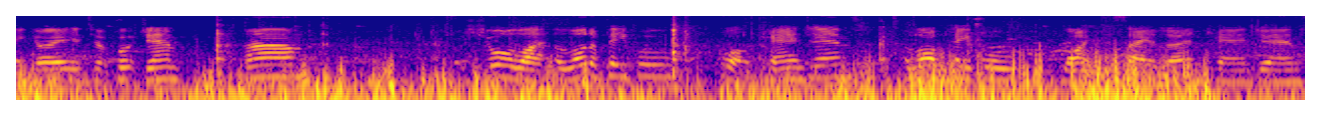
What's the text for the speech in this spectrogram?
and go into a foot jam. Um, sure, like a lot of people, what, can jams? A lot of people like to say learn can jams.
